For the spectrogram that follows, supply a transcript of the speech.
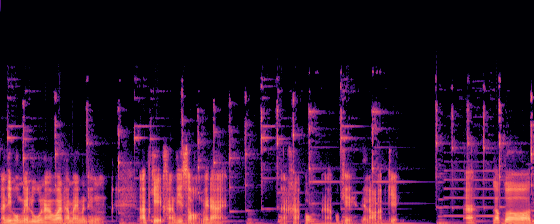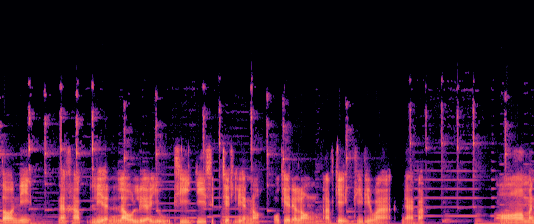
อันนี้ผมไม่รู้นะว่าทำไมมันถึงอัปเกรดครั้งที่สองไม่ได้นะครับผมอะโอเค เดี๋ยวเราอัปเกรดอะแล้วก็ตอนนี้นะครับเหรียญเราเหลืออยู่ที่ 27 เหรียญเนาะโอเคเดี๋ยวลองอัปเกรดอีกทีที่ว่าได้ปะอ๋อ มัน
